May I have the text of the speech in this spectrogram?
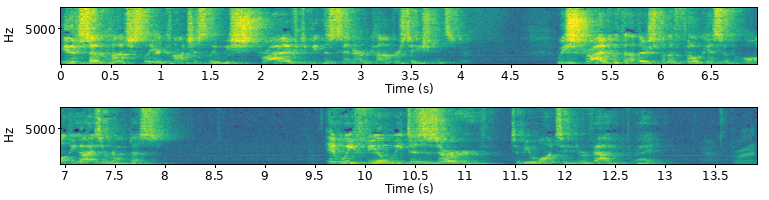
Either subconsciously or consciously, we strive to be the center of conversations. We strive with others for the focus of all the eyes around us. And we feel we deserve to be wanted or valued, right? Right.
